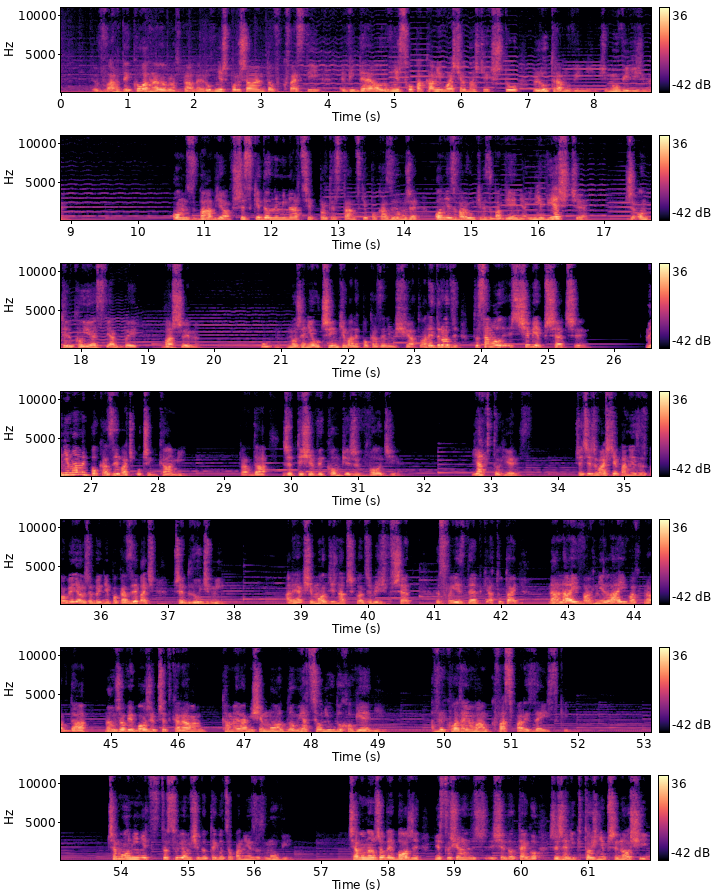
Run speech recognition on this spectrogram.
w artykułach na dobrą sprawę. Również poruszałem to w kwestii wideo, również z chłopakami właśnie odnośnie chrztu Lutra mówili, mówiliśmy. On zbawia. Wszystkie denominacje protestanckie pokazują, że On jest warunkiem zbawienia. I nie wierzcie, że On tylko jest jakby waszym, u, może nie uczynkiem, ale pokazaniem światu. Ale drodzy, to samo z siebie przeczy. My nie mamy pokazywać uczynkami, prawda, że Ty się wykąpiesz w wodzie. Jak to jest? Przecież właśnie Pan Jezus powiedział, żeby nie pokazywać przed ludźmi, ale jak się modlisz na przykład, żebyś wszedł do swojej zdebki, a tutaj na live'ach, nie live'ach, prawda, mężowie Boży przed kamerami się modlą, jacy oni uduchowieni, a wykładają wam kwas faryzejski. Czemu oni nie stosują się do tego, co Pan Jezus mówi? Czemu mężowie Boży nie stosują się do tego, że jeżeli ktoś nie przynosi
